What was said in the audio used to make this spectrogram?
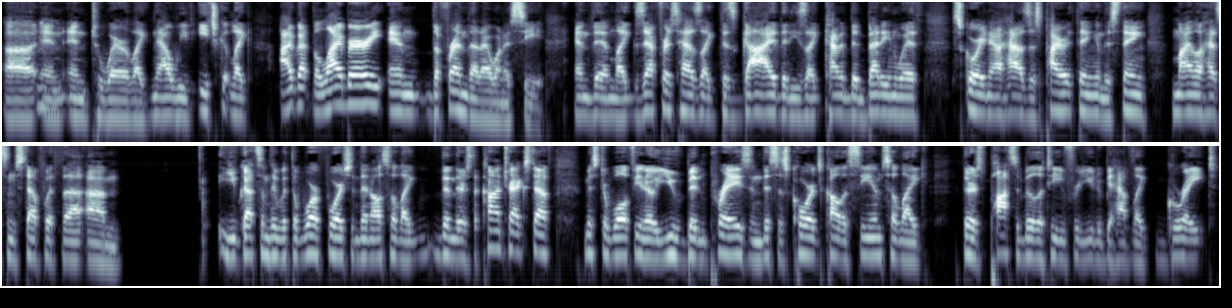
uh and and to where like now we've each got like I've got the library and the friend that I want to see. And then like Zephyrus has like this guy that he's like kind of been betting with. Scory now has this pirate thing and this thing. Milo has some stuff with the um you've got something with the Warforged, and then also like then there's the contract stuff. Mister Wolf, you know, you've been praised, and this is Chords Coliseum, so like there's possibility for you to be, have like great,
